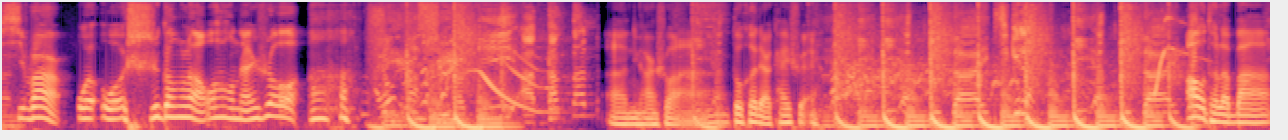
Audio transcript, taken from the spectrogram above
媳妇儿，我我十更了，我好难受啊啊哈！呃，女孩说了啊，多喝点开水。out 了吧？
